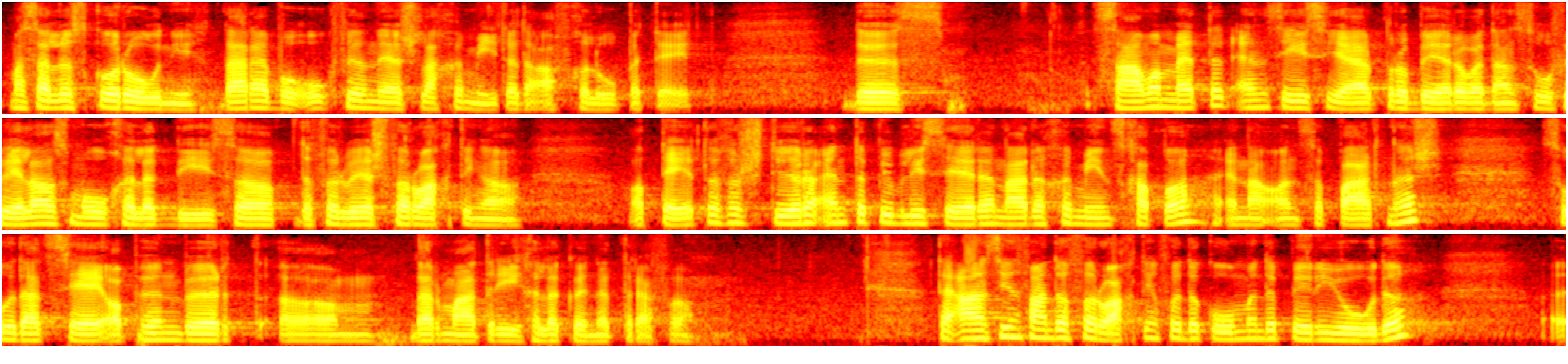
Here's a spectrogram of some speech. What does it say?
maar zelfs Koroni, daar hebben we ook veel neerslag gemeten de afgelopen tijd. Dus samen met het NCCR proberen we dan zoveel als mogelijk deze, de verweersverwachtingen op tijd te versturen en te publiceren naar de gemeenschappen en naar onze partners, zodat zij op hun beurt um, daar maatregelen kunnen treffen. Ten aanzien van de verwachting voor de komende periode uh,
